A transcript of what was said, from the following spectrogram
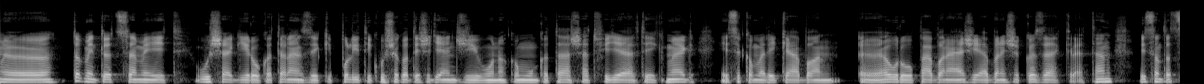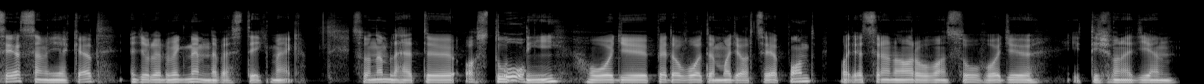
Ö, több mint öt személyt, újságírókat, ellenzéki politikusokat és egy NGO-nak a munkatársát figyelték meg Észak-Amerikában, Európában, Ázsiában és a közel-keleten, viszont a célszemélyeket egyelőre még nem nevezték meg. Szóval nem lehet azt tudni, oh. hogy például volt egy magyar célpont, vagy egyszerűen arról van szó, hogy itt is van egy ilyen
